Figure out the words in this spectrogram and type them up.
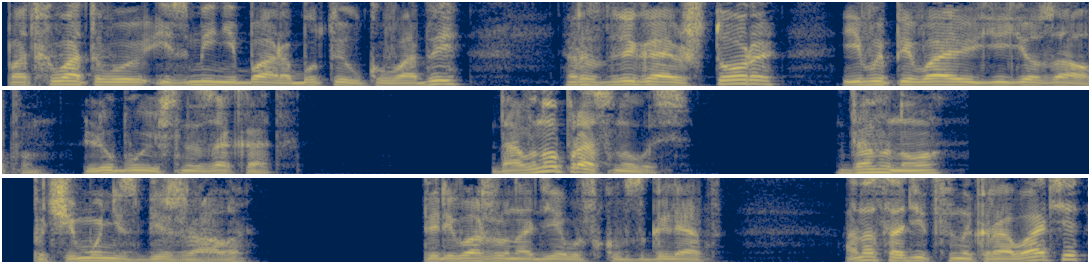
Подхватываю из мини-бара бутылку воды, раздвигаю шторы и выпиваю ее залпом, любуюсь на закат. «Давно проснулась?» «Давно». «Почему не сбежала?» Перевожу на девушку взгляд. Она садится на кровати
